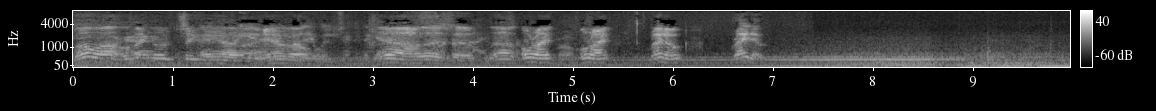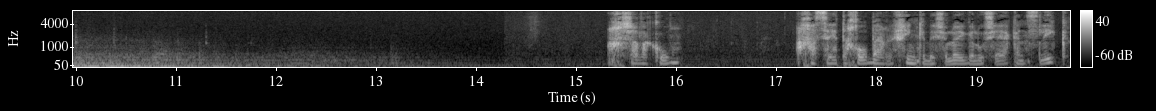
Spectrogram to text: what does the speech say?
Well, we're back to see. Uh, yeah, well, yeah, that's, uh, uh, all right, all right, righto. Righto. עכשיו אקום, אכסה את החור בעריכים כדי שלא יגלו שהיה כאן סליק,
